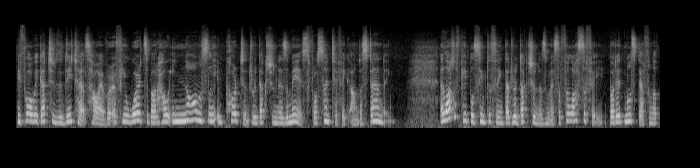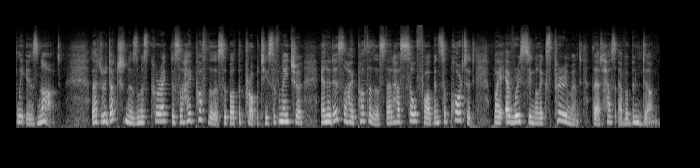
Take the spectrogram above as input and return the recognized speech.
Before we get to the details, however, a few words about how enormously important reductionism is for scientific understanding. A lot of people seem to think that reductionism is a philosophy, but it most definitely is not that reductionism is correct is a hypothesis about the properties of nature, and it is a hypothesis that has so far been supported by every single experiment that has ever been done.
